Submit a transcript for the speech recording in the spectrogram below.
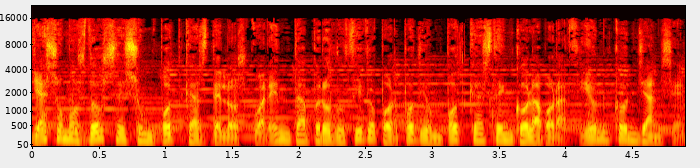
Ya Somos Dos es un podcast de los 40 producido por Podium Podcast en colaboración con Janssen.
